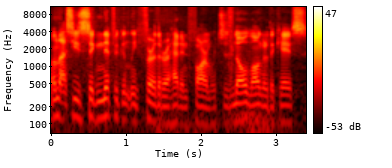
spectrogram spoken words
Unless he's significantly further ahead in farm, which is no longer the case.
